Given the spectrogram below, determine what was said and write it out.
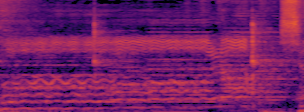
воля. Ще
